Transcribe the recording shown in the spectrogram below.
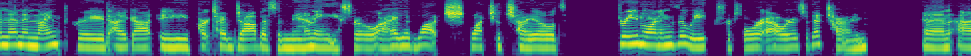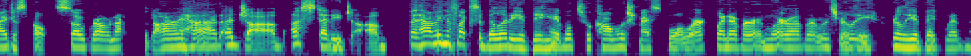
And then in ninth grade, I got a part time job as a nanny. So I would watch watch a child three mornings a week for four hours at a time. And I just felt so grown up that I had a job, a steady job. But having the flexibility of being able to accomplish my schoolwork whenever and wherever was really, really a big win.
